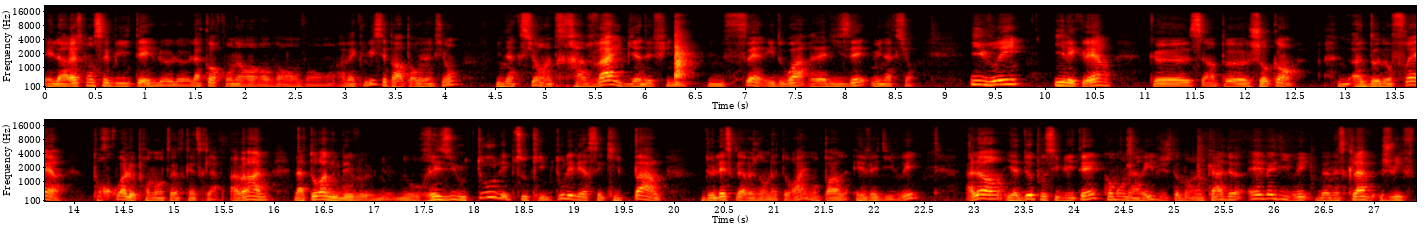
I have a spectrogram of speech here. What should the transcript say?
et la responsabilité, l'accord qu'on a avec lui, c'est par rapport à une action, une action, un travail bien défini, une faire. Il doit réaliser une action. Ivry, il est clair que c'est un peu choquant. Un de nos frères, pourquoi le prendre en tant qu'esclave Avant, la Torah nous, résume tous les psukim, tous les versets qui parlent de l'esclavage dans la Torah, et on parle Eved Ivry. Alors, il y a deux possibilités, comme on arrive justement à un cas de Eved Ivry, d'un esclave juif?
